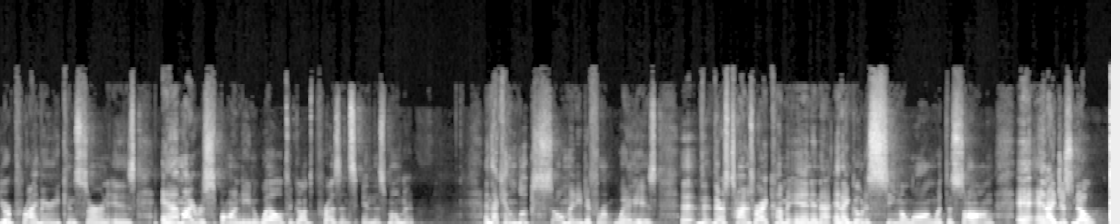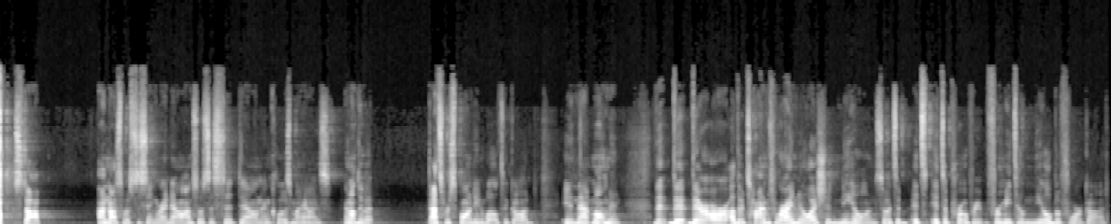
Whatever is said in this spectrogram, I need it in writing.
Your primary concern is Am I responding well to God's presence in this moment? And that can look so many different ways. Uh, there's times where I come in and I, and I go to sing along with the song, and, and I just know, stop. I'm not supposed to sing right now. I'm supposed to sit down and close my eyes, and I'll do it. That's responding well to God in that moment. There are other times where I know I should kneel, and so it's, it's, it's appropriate for me to kneel before God.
